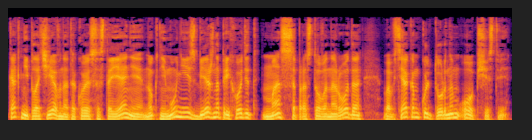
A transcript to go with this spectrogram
Как ни плачевно такое состояние, но к нему неизбежно приходит масса простого народа во всяком культурном обществе,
